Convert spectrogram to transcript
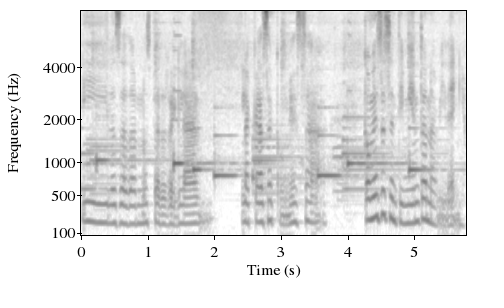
y los adornos para arreglar la casa con, esa, con ese sentimiento navideño.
